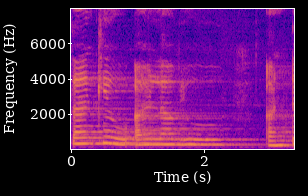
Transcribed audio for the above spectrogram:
thank you I love you అంటే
